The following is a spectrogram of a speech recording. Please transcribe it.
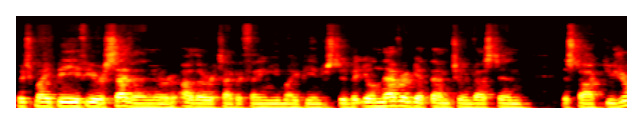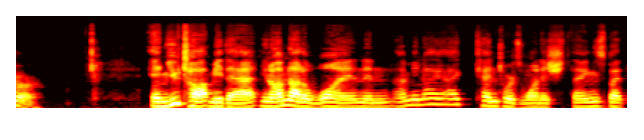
Which might be if you're a seven or other type of thing, you might be interested, but you'll never get them to invest in the stock du jour. And you taught me that. You know, I'm not a one, and I mean, I, I tend towards one-ish things, but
